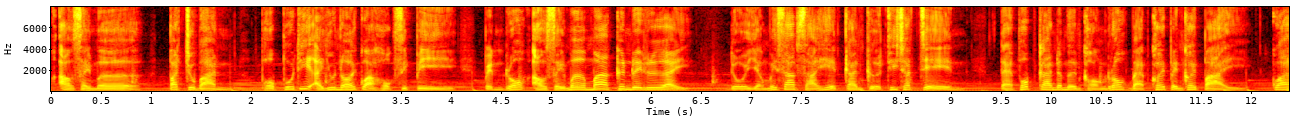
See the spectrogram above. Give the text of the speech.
คอัลไซเมอร์ ปัจจุบันพบผู้ที่อายุน้อยกว่า 60 ปี เป็นโรคอัลไซเมอร์มากขึ้นเรื่อยๆ โดยยังไม่ทราบสาเหตุการเกิดที่ชัดเจน แต่พบการดำเนินของโรคแบบค่อยเป็นค่อยไป กว่า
